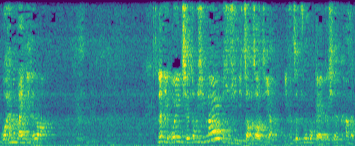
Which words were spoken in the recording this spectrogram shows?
我还能买你这个吗？那你国营企业东西卖不出去，你着不着急啊？你看这中国改革现在看的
